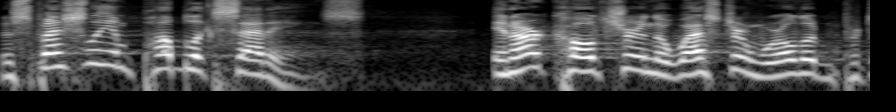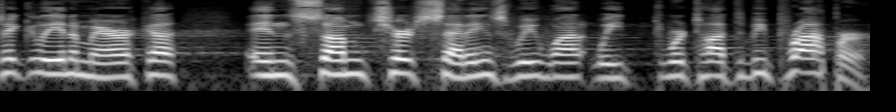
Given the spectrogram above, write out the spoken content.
especially in public settings. In our culture, in the Western world, and particularly in America, in some church settings, we want, we, we're taught to be proper.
